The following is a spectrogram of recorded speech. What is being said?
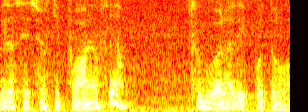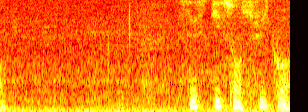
Et là c'est sûr qu'il pourra rien faire. Donc voilà les poteaux. Hein c'est ce qui s'ensuit quoi.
